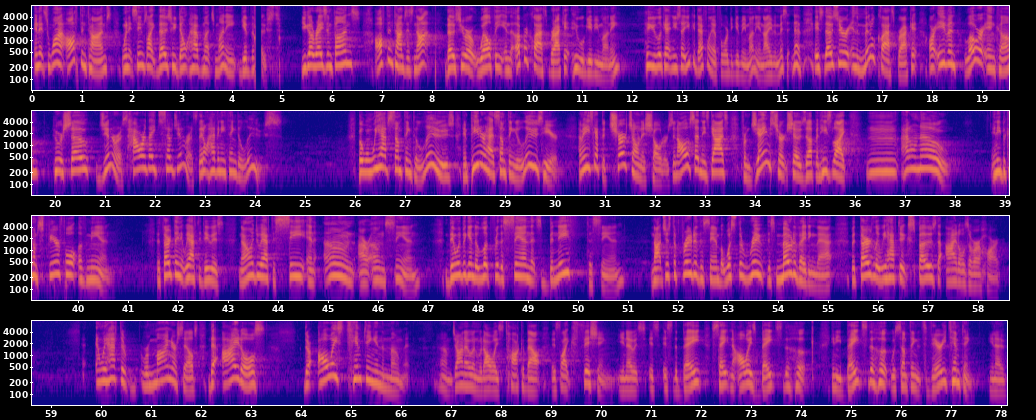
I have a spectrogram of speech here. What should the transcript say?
And it's why oftentimes when it seems like those who don't have much money give the most. You go raising funds, oftentimes it's not those who are wealthy in the upper class bracket who will give you money, who you look at and you say, you could definitely afford to give me money and not even miss it. No, it's those who are in the middle class bracket or even lower income who are so generous. How are they so generous? They don't have anything to lose. But when we have something to lose, and Peter has something to lose here, I mean, he's got the church on his shoulders. And all of a sudden, these guys from James Church shows up, and he's like, mm, I don't know. And he becomes fearful of men. The third thing that we have to do is not only do we have to see and own our own sin, then we begin to look for the sin that's beneath the sin, not just the fruit of the sin, but what's the root that's motivating that. But thirdly, we have to expose the idols of our heart. And we have to remind ourselves that idols, they're always tempting in the moment. Um, John Owen would always talk about it's like fishing. You know, it's, it's, it's the bait. Satan always baits the hook. And he baits the hook with something that's very tempting. You know,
